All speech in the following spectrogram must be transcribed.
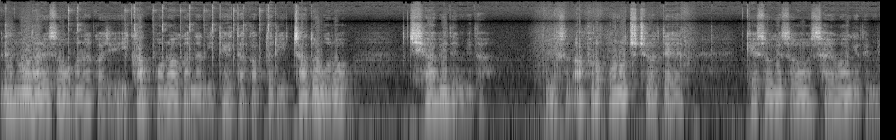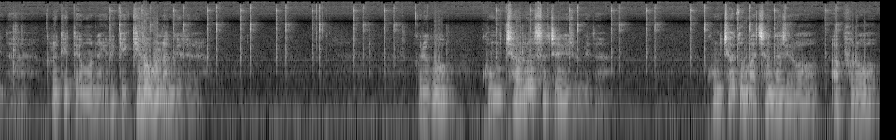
1분할에서 5분할까지 이 각 번호가 갖는 이 데이터 값들이 자동으로 취합이 됩니다. 이것은 앞으로 번호 추출할 때 계속해서 사용하게 됩니다. 그렇기 때문에 이렇게 기록을 남겨줘요. 그리고 공차를 설정해 줍니다. 공차도 마찬가지로 앞으로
